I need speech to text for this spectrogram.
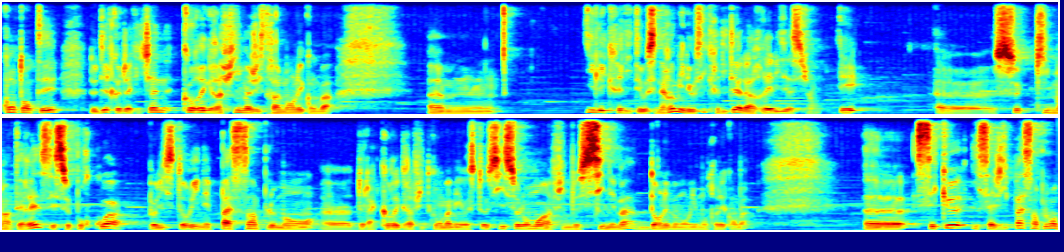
contenter de dire que Jackie Chan chorégraphie magistralement les combats. il est crédité au scénario, mais il est aussi crédité à la réalisation. Et euh, ce qui m'intéresse et ce pourquoi Polystory n'est pas simplement euh, de la chorégraphie de combat, mais aussi, selon moi, un film de cinéma dans les moments où il montre les combats, euh, c'est qu'il ne s'agit pas simplement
